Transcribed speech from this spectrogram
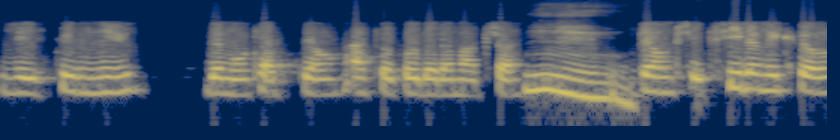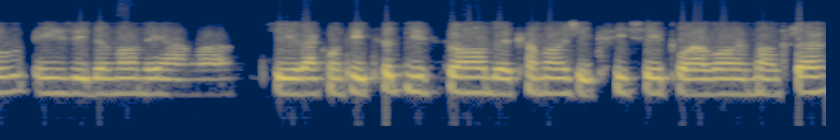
j'ai souvenu de mon question à propos de le mantra. Hmm. Donc, j'ai pris le micro et j'ai demandé à moi, j'ai raconté toute l'histoire de comment j'ai triché pour avoir un mantra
